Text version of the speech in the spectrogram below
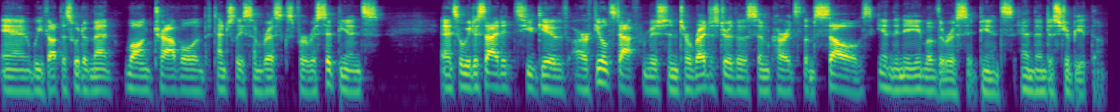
And we thought this would have meant long travel and potentially some risks for recipients. And so we decided to give our field staff permission to register those SIM cards themselves in the name of the recipients and then distribute them.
